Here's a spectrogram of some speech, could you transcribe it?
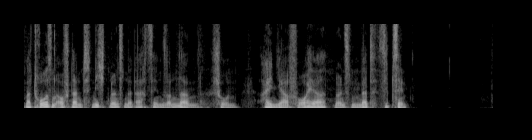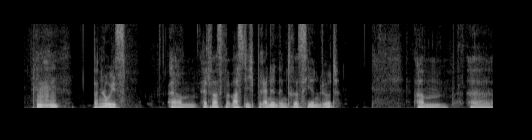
Matrosenaufstand, nicht 1918, sondern schon ein Jahr vorher, 1917. Mhm. Dann Luis, ähm, etwas, was dich brennend interessieren wird. Ähm, äh,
